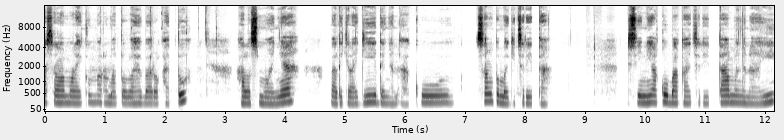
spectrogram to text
Assalamualaikum warahmatullahi wabarakatuh. Halo semuanya, balik lagi dengan aku, sang pembagi cerita. Di sini aku bakal cerita mengenai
